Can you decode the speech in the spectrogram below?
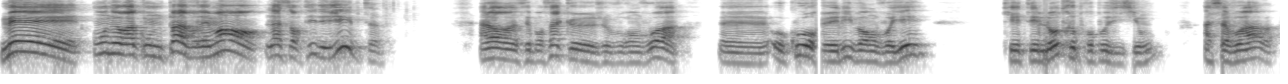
Mais on ne raconte pas vraiment la sortie d'Égypte. Alors c'est pour ça que je vous renvoie euh, au cours que Elie va envoyer, qui était l'autre proposition, à savoir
